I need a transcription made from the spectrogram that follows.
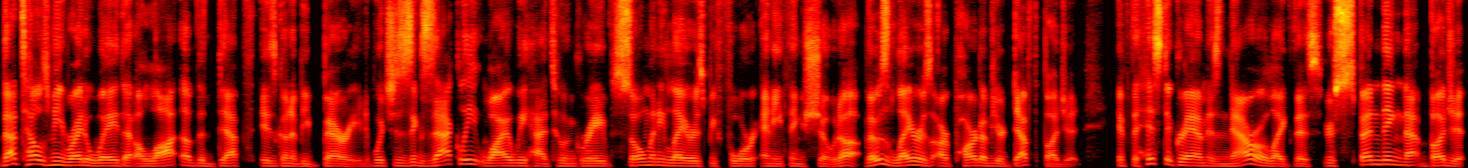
That tells me right away that a lot of the depth is going to be buried, which is exactly why we had to engrave so many layers before anything showed up. Those layers are part of your depth budget. If the histogram is narrow like this, you're spending that budget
